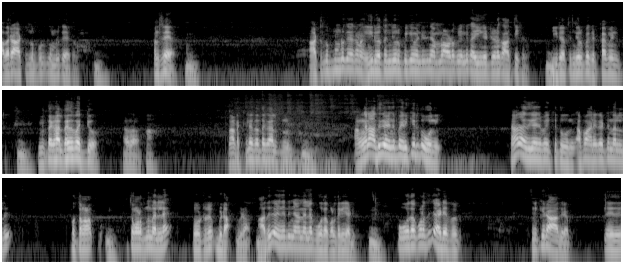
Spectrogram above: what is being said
അവരെ ആട്ടുന്നപ്പോൾ നമ്മൾ കേൾക്കണം. മനസ്സിലായോ? ആട്ടുന്നപ്പോൾ നമ്മൾ കേൾക്കണം. ഈ ഇരുപത്തഞ്ച് റുപ്യക്ക് വേണ്ടിയിട്ട് നമ്മൾ അവിടെ പിന്നെ കൈ കെട്ടിയുടെ കാത്തിക്കണം. ഈ ഇരുപത്തഞ്ച് റുപ്യ കിട്ടാൻ വേണ്ടിയിട്ട്. ഇന്നത്തെ കാലത്ത് അത് പറ്റുമോ അതാ. നടക്കില്ല ഇന്നത്തെ കാലത്തൊന്നും. അങ്ങനെ അത് കഴിഞ്ഞപ്പോൾ എനിക്കൊരു തോന്നി. ഞാൻ അത് കഴിഞ്ഞപ്പോൾ എനിക്ക് തോന്നി. അപ്പോൾ കെട്ടി നല്ലത് പുത്തങ്ങളം ഉം. പുത്തക്കുളത്ത് നിന്ന് മെല്ലെ നോട്ടിൽ വിടാം. വിടാം. അത് കഴിഞ്ഞിട്ട് ഞാൻ നല്ല പൂതക്കുളത്തേക്ക് ചാടി. പൂതക്കുളത്ത് ചാടിയപ്പോൾ എനിക്കൊരു ആഗ്രഹം ഏത്?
